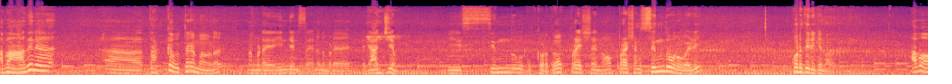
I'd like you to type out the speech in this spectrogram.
അപ്പോൾ അതിന് തക്ക ഉത്തരമാണ് നമ്മുടെ ഇന്ത്യൻ സേന നമ്മുടെ രാജ്യം ഈ സിന്ദൂർ കൊടുത്തു. ഓപ്പറേഷൻ ഓപ്പറേഷൻ സിന്ദൂർ വഴി കൊടുത്തിരിക്കുന്നത്. അപ്പോൾ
